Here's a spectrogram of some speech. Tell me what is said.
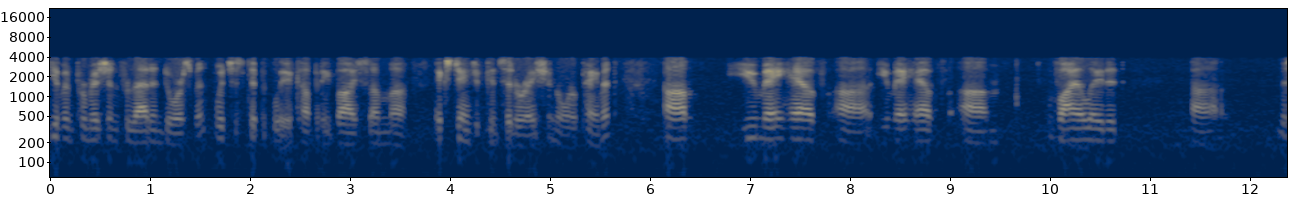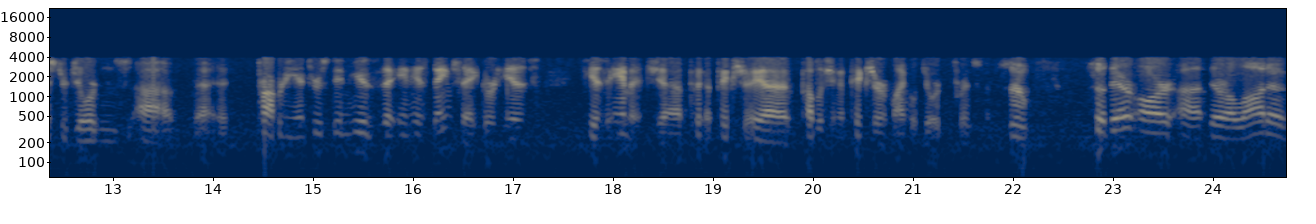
given permission for that endorsement, which is typically accompanied by some uh, exchange of consideration or payment, um, you may have uh, you may have um, violated uh, Mr. Jordan's uh, property interest in his in his namesake or his his image, uh, a picture, uh, publishing a picture of Michael Jordan, for instance. So, so there are uh, there are a lot of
